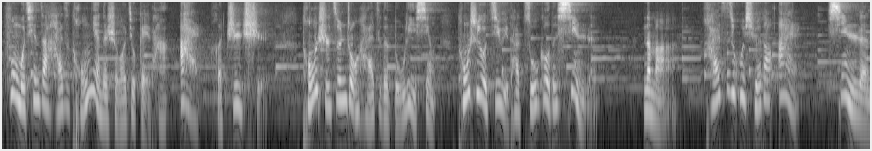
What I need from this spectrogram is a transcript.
父母亲在孩子童年的时候就给他爱和支持，同时尊重孩子的独立性，同时又给予他足够的信任，那么孩子就会学到爱、信任、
